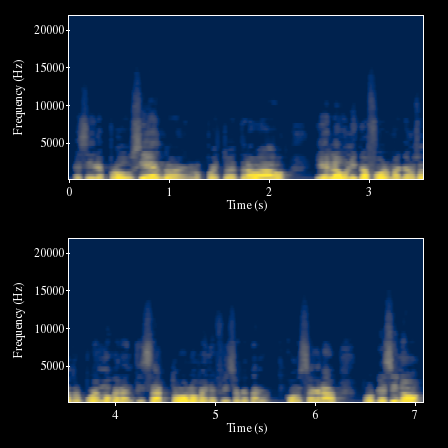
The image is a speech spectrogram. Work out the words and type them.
Es decir, es produciendo en los puestos de trabajo y es la única forma que nosotros podemos garantizar todos los beneficios que están consagrados. Porque si no,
